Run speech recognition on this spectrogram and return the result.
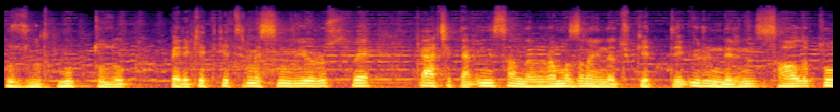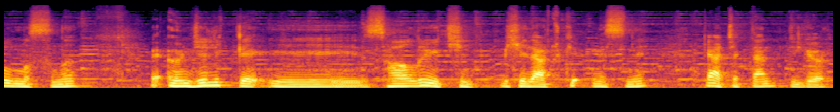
huzur, mutluluk, bereket getirmesini diliyoruz ve gerçekten insanların Ramazan ayında tükettiği ürünlerin sağlıklı olmasını ve öncelikle e, sağlığı için bir şeyler tüketmesini gerçekten diliyorum.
